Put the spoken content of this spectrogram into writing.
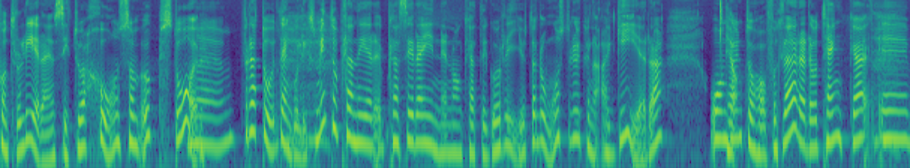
kontrollera en situation som uppstår. Nej. För att då, den går liksom inte att planera, placera in i någon kategori utan då måste du kunna agera. Och om Ja. du inte har fått lära dig att tänka eh,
